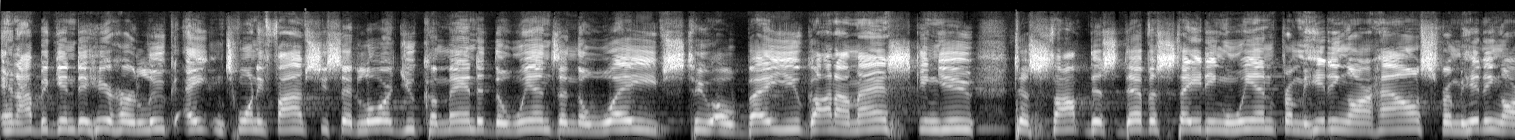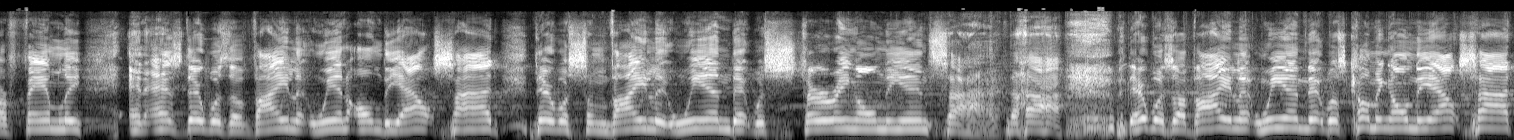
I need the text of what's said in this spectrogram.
And i began to hear her luke 8 and 25 she said lord you commanded the winds and the waves to obey you. God i'm asking you to stop this devastating wind from hitting our house from hitting our family. And as there was a violent wind on the outside there was some violent wind that was stirring on the inside there was a violent wind that was coming on the outside,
